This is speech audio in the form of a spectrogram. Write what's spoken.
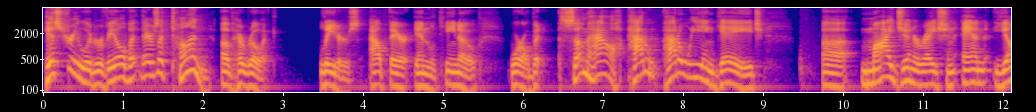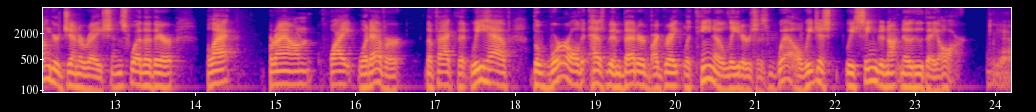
history would reveal that there's a ton of heroic leaders out there in Latino world. But somehow, how do how do we engage uh, my generation and younger generations, whether they're black, brown, white, whatever? The fact that we have the world has been bettered by great Latino leaders as well. We just we seem to not know who they are. Yeah,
